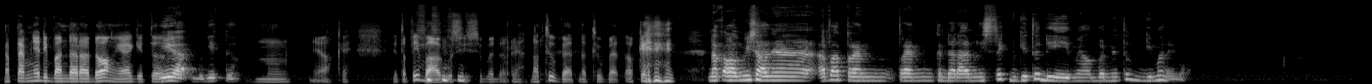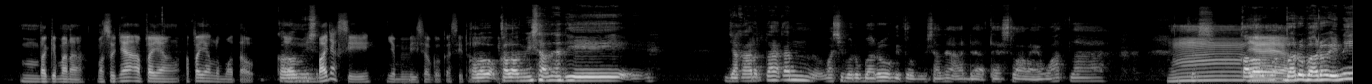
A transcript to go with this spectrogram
ngetemnya di bandara doang ya gitu. Iya begitu. Hmm, ya oke. Ya, tapi bagus sih sebenarnya. Not too bad, not too bad. Oke. Nah kalau misalnya apa tren tren kendaraan listrik begitu di Melbourne itu gimana ya? Bagaimana? Maksudnya apa yang apa yang lu mau tahu? Kalau Um, mis- banyak sih yang bisa gue kasih tahu. Kalau kalau misalnya di Jakarta kan masih baru-baru gitu. Misalnya ada Tesla lewat lah. Hmm, Kalau ya, ya. baru-baru ini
